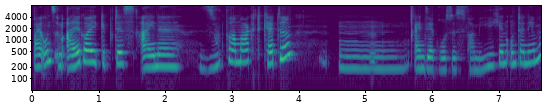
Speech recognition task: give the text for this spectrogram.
Bei uns im Allgäu gibt es eine Supermarktkette, mm, ein sehr großes Familienunternehmen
